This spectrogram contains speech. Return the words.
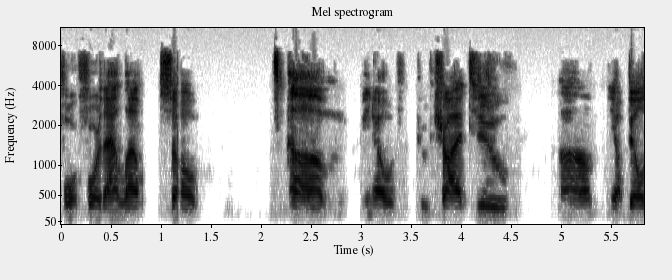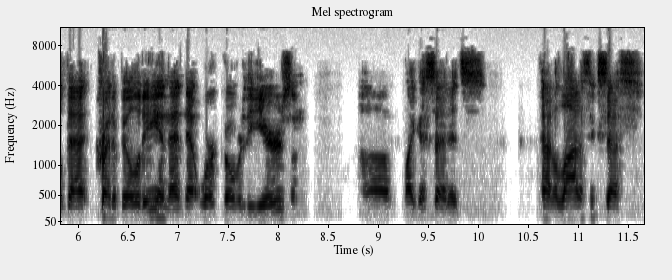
for for that level. So um, you know, we've tried to, um, you know, build that credibility and that network over the years. And um, like I said, it's had a lot of success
